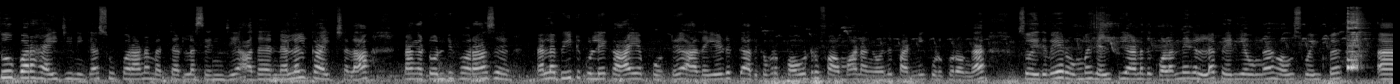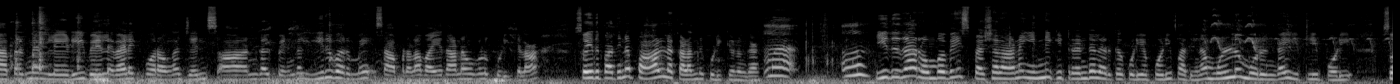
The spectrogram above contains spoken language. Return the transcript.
சூப்பராக ஹைஜீனிக்காக சூப்பரான மெத்தடில் செஞ்சு அதை நிழல் காய்ச்சலாக நாங்கள் டுவெண்ட்டி ஃபோர் ஹவர்ஸ் நல்லா வீட்டுக்குள்ளே காய போட்டு அதை எடுத்து அதுக்கப்புறம் பவுட்ரு ஃபார்மாக நாங்கள் வந்து பண்ணி கொடுக்குறோங்க. ஸோ இதுவே ரொம்ப ஹெல்த்தியானது குழந்தைகளில் பெரியவங்க ஹவுஸ் ஒய்ஃபு ப்ரெக்னென்ட் லேடி வேலை வேலைக்கு போகிறவங்க ஜென்ஸ் ஆண்கள் பெண்கள் இருவருமே சாப்பிடலாம். வயதானவங்களும் குடிக்கலாம். ஸோ இது பார்த்தீங்கன்னா பாலில் கலந்து குடிக்கணுங்க. இதுதான் ரொம்பவே ஸ்பெஷலான இன்னைக்கு ட்ரெண்டில் இருக்கக்கூடிய பொடி பார்த்தீங்கன்னா முள்ளு முருங்கை இட்லி பொடி. ஸோ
